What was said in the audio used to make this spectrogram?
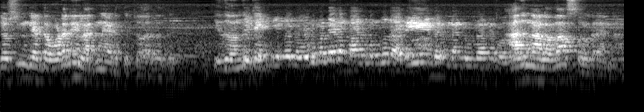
கொஷின் கேட்ட உடனே லக்னம் எடுத்துகிட்டு வர்றது. இது வந்து அதனால தான் சொல்கிறேன் நான்.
